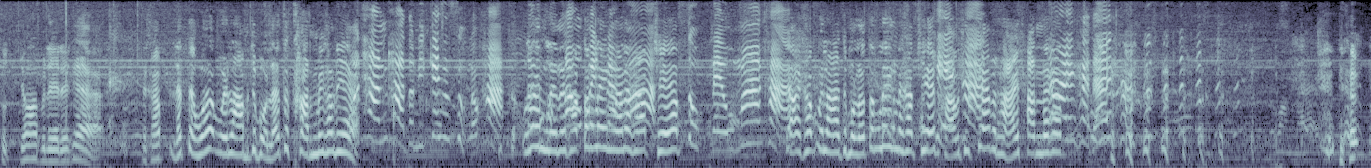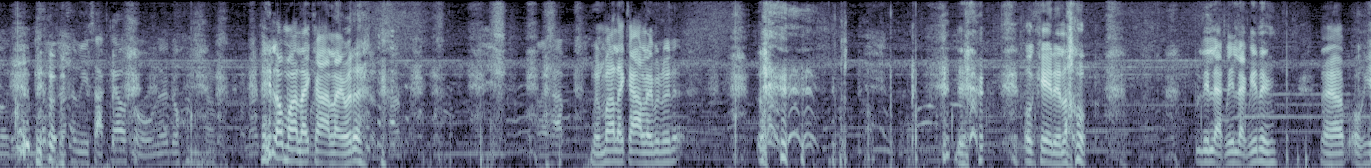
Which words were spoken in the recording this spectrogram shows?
สุดยอดไปเลยนะแกนะครับ แล้วแต่ว่าเวลามันจะหมดแล้วจะทันไหมครับเนี่ยก็ท สุกแล้วค่ะเร่งเลยนะครับต้องเร่งแล้วนะครับเชฟสุกเร็วมากค่ะได้ครับเวลาจะหมดแล้วต้องเร่งนะครับเชฟโอเคหาวิธีค่ะแก้ปัญหาให้ทันนะครับได้ค่ะได้ค่ะเดี๋ยวเดี๋ยวทวีศักดิ์แก้วโสงเลยโดนเฮ้ยเรามารายการอะไรวะเนี่ยนะครับเหมือนมารายการอะไรไม่รู้เนี่ยเดี๋ยวโอเคเดี๋ยวเรารีแลกซ์รีแลกซ์นิดนึงนะครับโอเค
